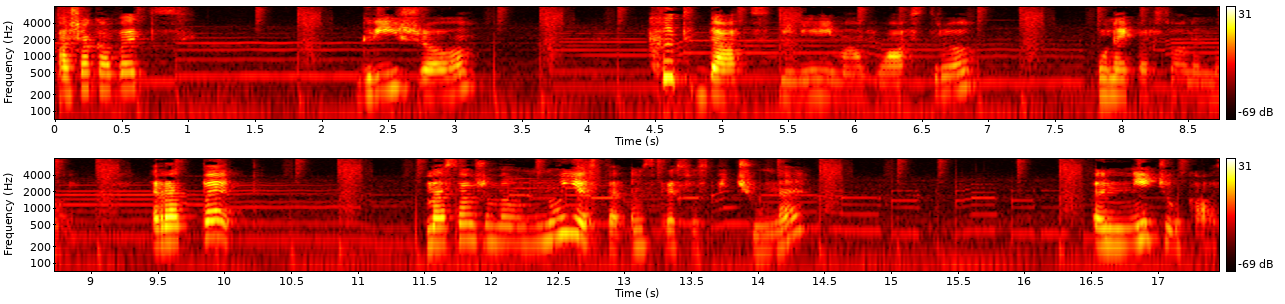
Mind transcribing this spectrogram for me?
Așa că aveți grijă cât dați din inima voastră unei persoane noi. Repet, mesajul meu nu este înspre suspiciune, în niciun caz.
